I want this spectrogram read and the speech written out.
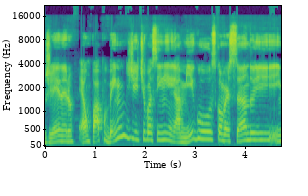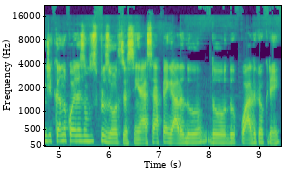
gênero. É um papo bem de, tipo assim, amigos conversando e indicando coisas uns pros outros, assim. Essa é a pegada do, do, do quadro que eu criei.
